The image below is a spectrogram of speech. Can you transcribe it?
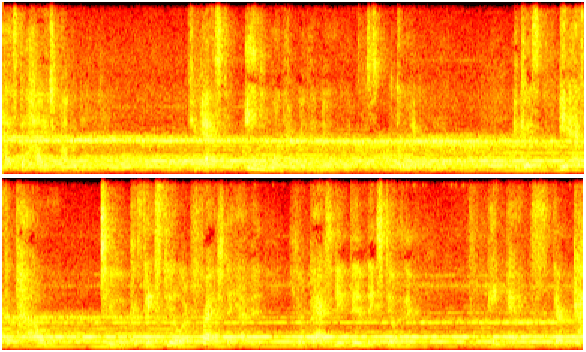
has the highest probability. If you ask anyone that really knew what was going on. Because it has the power to, because they still are fresh. They haven't, you don't vaccinate them. They still have apex. They're gods.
